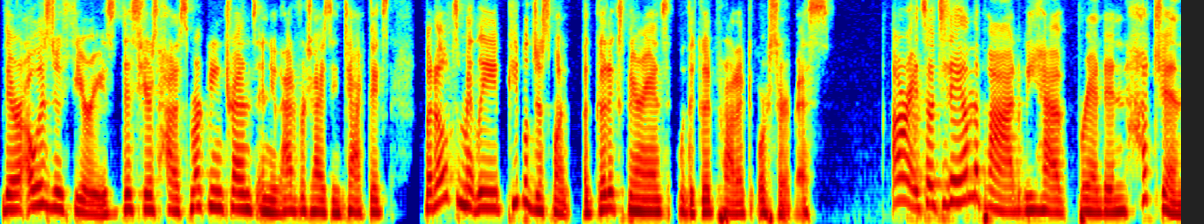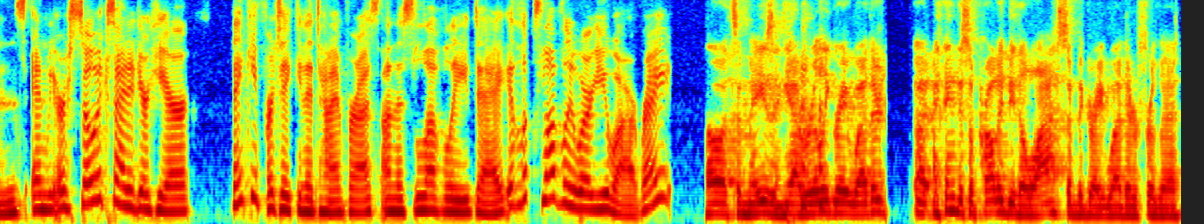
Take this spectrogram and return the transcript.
there are always new theories, this year's hottest marketing trends and new advertising tactics. But ultimately, people just want a good experience with a good product or service. All right. So today on the pod, we have Brandon Hutchins, and we are so excited you're here. Thank you for taking the time for us on this lovely day. It looks lovely where you are, right? Oh, it's amazing. Yeah, really great weather. Uh, I think this will probably be the last of the great weather for the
